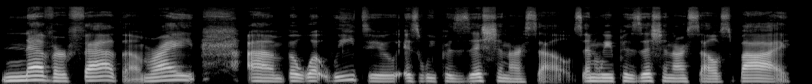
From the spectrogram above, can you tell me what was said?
never fathom, right? Um, but what we do is we position ourselves and we position ourselves by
